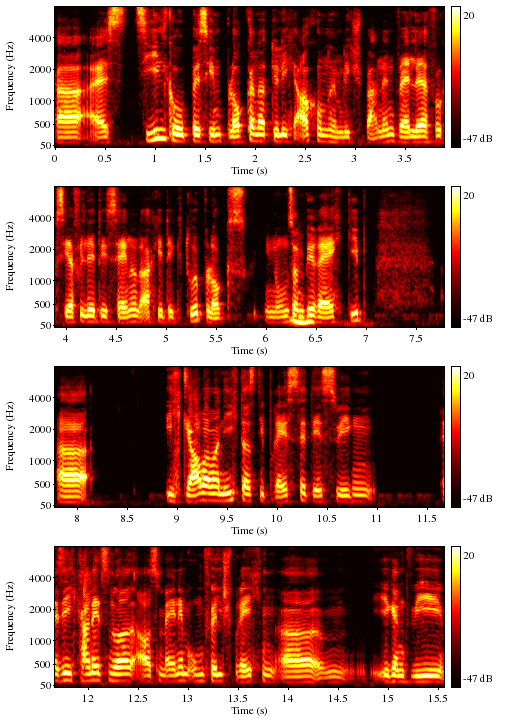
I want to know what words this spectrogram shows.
Äh, als Zielgruppe sind Blogger natürlich auch unheimlich spannend, weil es einfach sehr viele Design- und Architekturblogs in unserem mhm. Bereich gibt. Äh, ich glaube aber nicht, dass die Presse deswegen, also ich kann jetzt nur aus meinem Umfeld sprechen, äh, irgendwie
